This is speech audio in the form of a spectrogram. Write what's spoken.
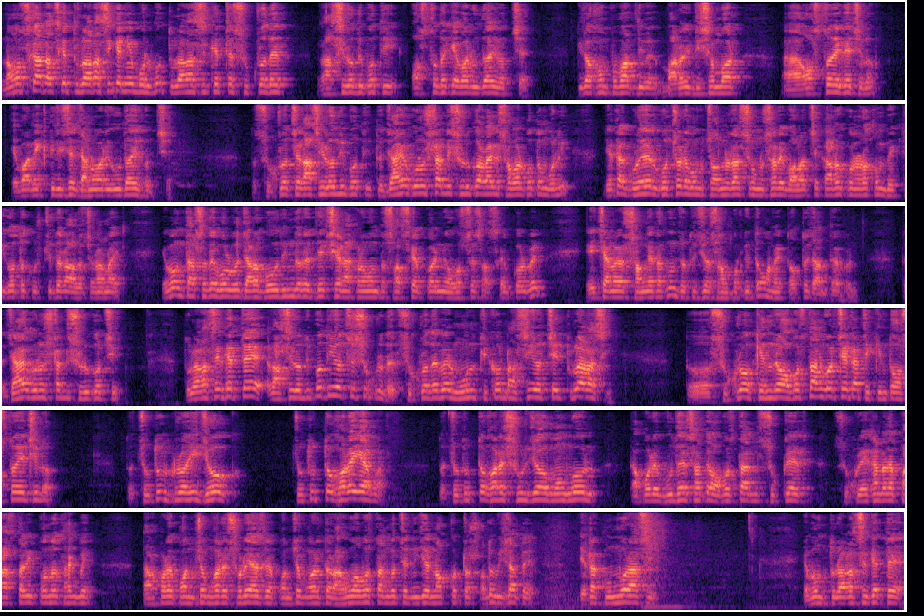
নমস্কার, আজকে তুলা রাশিকে নিয়ে বলব। তুলা রাশির ক্ষেত্রে শুক্রদেব রাশির অধিপতি, অস্ত থেকে এবার উদয় হচ্ছে। কীরকম প্রভাব দিবে? বারোই ডিসেম্বর অস্ত হয়ে গেছিল। এবার একত্রিশে জানুয়ারি উদয় হচ্ছে। তো শুক্র হচ্ছে রাশির অধিপতি। তো যাই হোক, অনুষ্ঠানটি শুরু করার আগে সবার প্রথম বলি, যেটা গ্রহের গোচর এবং চন্দ্ররাশি অনুসারে বলা হচ্ছে, কারও কোনো রকম ব্যক্তিগত কুষ্টি ধরে আলোচনা নয় এবং তার সাথে বলব, যারা বহুদিন ধরে দেখছেন এখনও পর্যন্ত সাবস্ক্রাইব করেনি অবশ্যই সাবস্ক্রাইব করবেন। এই চ্যানেলের সঙ্গে থাকুন জ্যোতিষ সম্পর্কিত অনেক তথ্য জানতে পারবেন। তো যাই হোক, অনুষ্ঠানটি শুরু করছি। তুলা রাশির ক্ষেত্রে রাশির অধিপতি হচ্ছে শুক্রদেব। শুক্রদেবের মূল ত্রিকোণ রাশি হচ্ছে তুলা রাশি। তো শুক্র কেন্দ্রে অবস্থান করছে, এটা ঠিক, কিন্তু অস্ত হয়েছিল। তো চতুর্গ্রহী যোগ, চতুর্থ ঘরেই আবার। তো চতুর্থ ঘরে সূর্য, মঙ্গল, তারপরে বুধের সাথে অবস্থান, শুক্রের, শুক্র এখানটাতে পাঁচ তারিখ পর্যন্ত থাকবে। তারপরে পঞ্চম ঘরে সরে আসবে। পঞ্চম ঘরে তো রাহু অবস্থান করছে, নিজের নক্ষত্র শতবিশাতে যেটা কুম্ভ রাশি। এবং তুলা রাশির ক্ষেত্রে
